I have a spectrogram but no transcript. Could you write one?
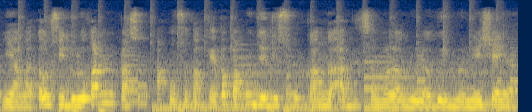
ya nggak tahu sih dulu kan pas aku suka K-pop aku jadi suka nggak abis sama lagu-lagu Indonesia ya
